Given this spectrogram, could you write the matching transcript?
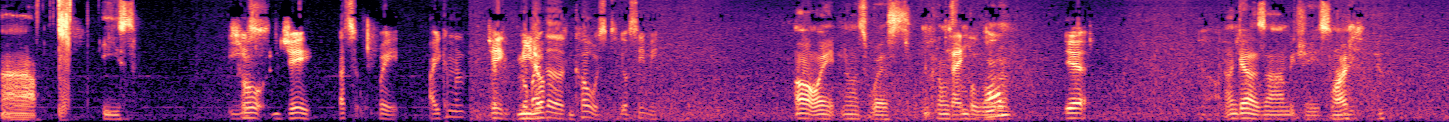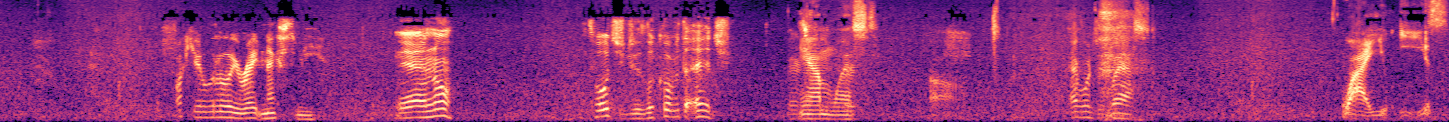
Ah, east. East. So, Jake, That's wait. Are you coming? Jake, go meet by up. the coast. You'll see me. Oh wait, no, it's west. I'm coming Is that from you Yeah. Oh. I got a zombie chase. what? The fuck, you're literally right next to me. Yeah, I know. I told you, dude. Look over the edge. there's Yeah, I'm west. Oh. Everyone's west. Why you east?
